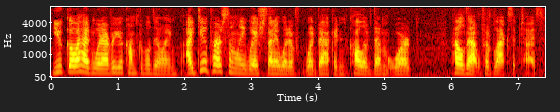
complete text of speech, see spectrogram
you go ahead and whatever you're comfortable doing. I do personally wish that I would have went back and colored them or held out for black zip ties.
